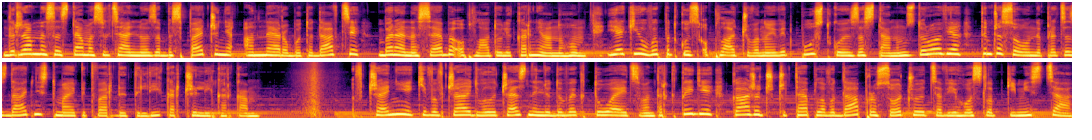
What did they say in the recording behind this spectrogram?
Державна система соціального забезпечення, а не роботодавці, бере на себе оплату лікарняного. Як і у випадку з оплачуваною відпусткою за станом здоров'я, тимчасову непрацездатність має підтвердити лікар чи лікарка. Вчені, які вивчають величезний льодовик Туейтс в Антарктиді, кажуть, що тепла вода просочується в його слабкі місця,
